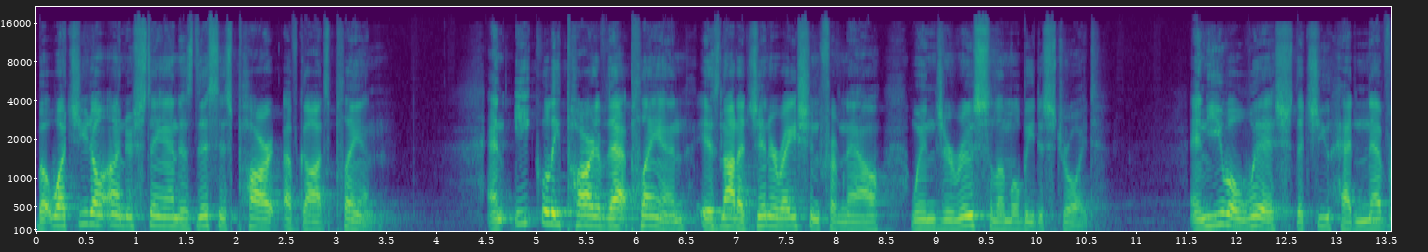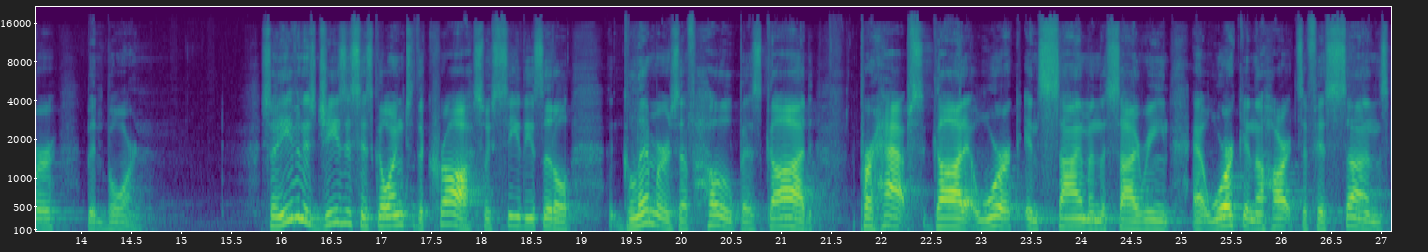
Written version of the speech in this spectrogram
but what you don't understand is this is part of God's plan. And equally part of that plan is not a generation from now when Jerusalem will be destroyed. And you will wish that you had never been born. So even as Jesus is going to the cross, we see these little glimmers of hope as God Perhaps God at work in Simon the Cyrene, at work in the hearts of his sons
